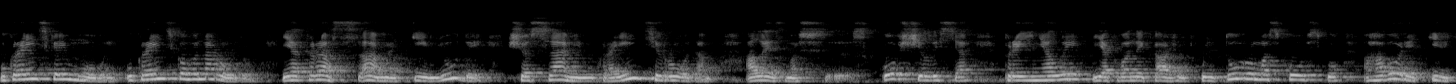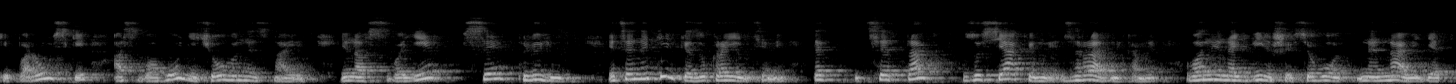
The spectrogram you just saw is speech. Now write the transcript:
української мови, українського народу. Якраз саме ті люди, що самі українці родом, але змосковщилися, прийняли, як вони кажуть, культуру московську, говорять тільки по-руськи, а свого нічого не знають. І на своє все плюють. І це не тільки з українцями, це так з усякими зрадниками. Вони найбільше всього ненавидять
